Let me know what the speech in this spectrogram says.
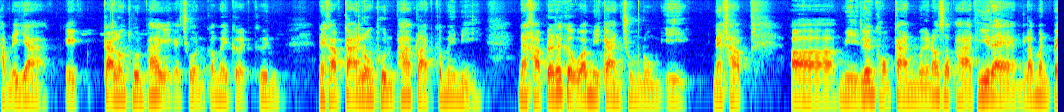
ทำได้ยากการลงทุนภาคเอกชนก็ไม่เกิดขึ้นนะครับการลงทุนภาครัฐก็ไม่มีนะครับแล้วถ้าเกิดว่ามีการชุมนุมอีกนะครับมีเรื่องของการเมืองนอกสภาที่แรง แล้วมันไป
